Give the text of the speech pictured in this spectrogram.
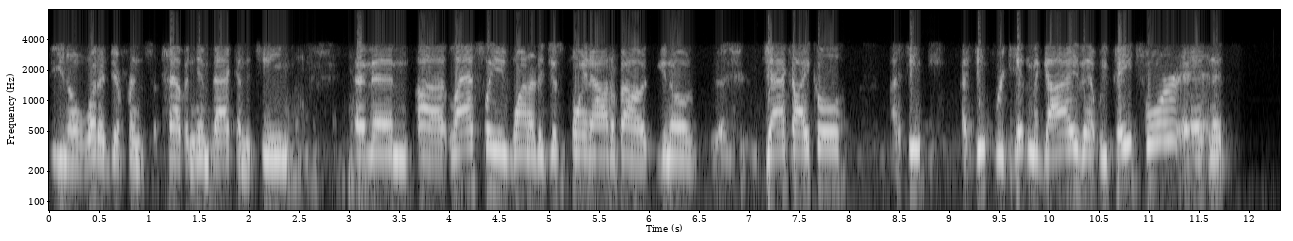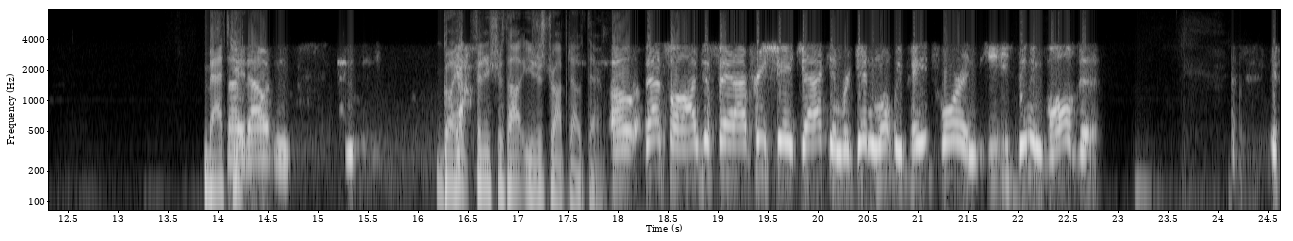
you know, what a difference having him back in the team. And then, uh, lastly, wanted to just point out about, you know, Jack Eichel. I think I think we're getting the guy that we paid for, and it's night out. And go ahead, Yeah. finish your thought. You just dropped out there. oh, that's all. I'm just saying I appreciate Jack, and we're getting what we paid for, and he's been involved in. It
